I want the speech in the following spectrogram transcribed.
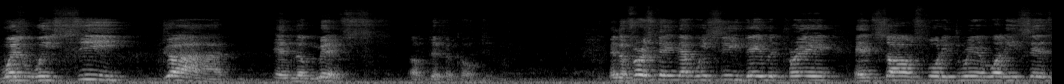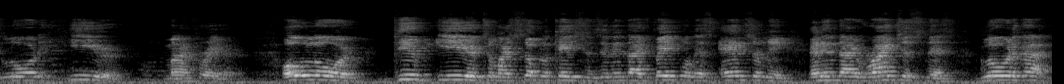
when we see God in the midst of difficulty. And the first thing that we see David pray in Psalms 43 and 1, he says, Lord, hear my prayer. O Lord, give ear to my supplications, and in thy faithfulness answer me, and in thy righteousness. Glory to God.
